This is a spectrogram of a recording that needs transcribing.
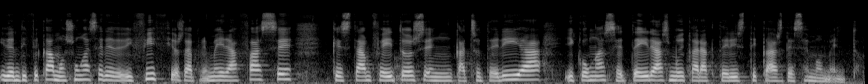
identificamos unha serie de edificios da primeira fase que están feitos en cachotería e con as seteiras moi características dese momento.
